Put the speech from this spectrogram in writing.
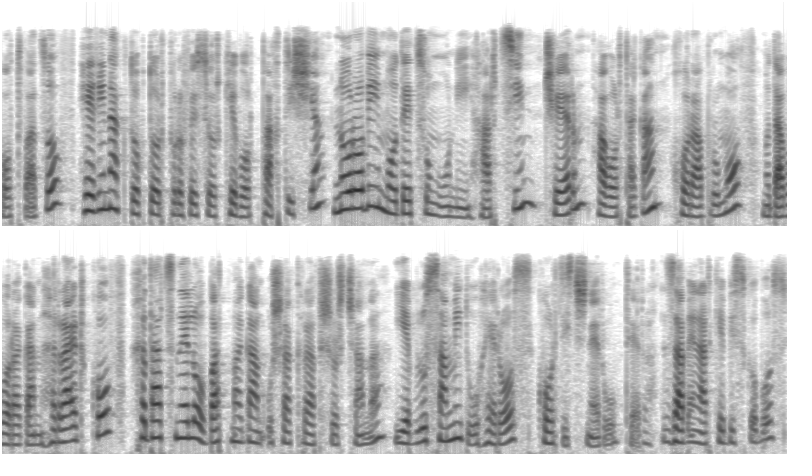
հոդվածով հեղինակ դոկտոր պրոֆեսոր Քևորգ Փախտիշյան նորովի մոդեցում ունի հարցին չերմ հաղորդական խորաբրումով մտավորական հրայրքով խդացնելով պատմական ուշակրավ շրջանը եւ լուսամիտ ու հերոս կորզիչներու թերը։ Զավեն arczepiskopos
